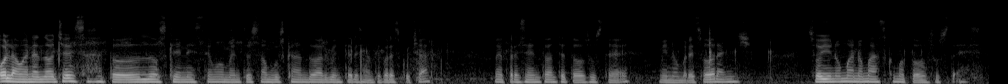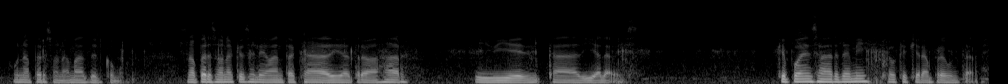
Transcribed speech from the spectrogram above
Hola, buenas noches a todos los que en este momento están buscando algo interesante para escuchar. Me presento ante todos ustedes. Mi nombre es Orange. Soy un humano más como todos ustedes, una persona más del común, una persona que se levanta cada día a trabajar y vive cada día a la vez. ¿Qué pueden saber de mí? Lo que quieran preguntarme.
